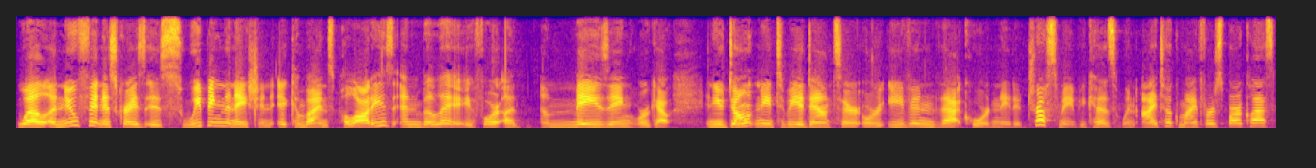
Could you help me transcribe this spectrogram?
Well, a new fitness craze is sweeping the nation. It combines Pilates and ballet for an amazing workout. And you don't need to be a dancer or even that coordinated. Trust me, because when I took my first barre class,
